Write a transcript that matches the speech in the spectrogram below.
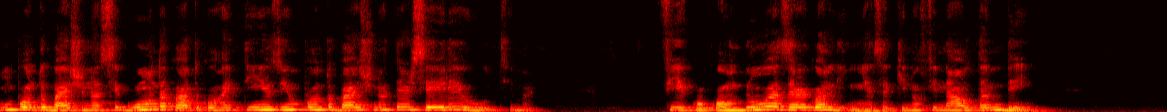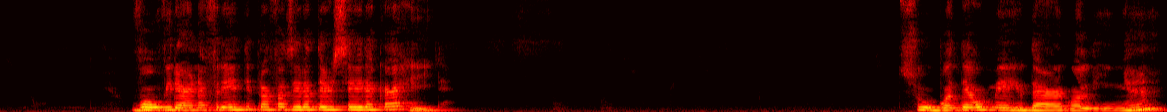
um ponto baixo na segunda, quatro correntinhas e um ponto baixo na terceira e última. Fico com duas argolinhas aqui no final também. Vou virar na frente para fazer a terceira carreira. Subo até o meio da argolinha,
